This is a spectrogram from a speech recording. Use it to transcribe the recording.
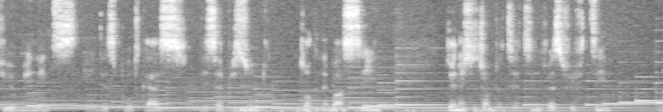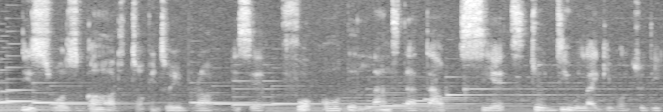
few minutes in this podcast, this episode, talking about sin. Genesis chapter 13, verse 15. This was God talking to Abraham. He said, For all the land that thou seest, to thee will I give unto thee,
